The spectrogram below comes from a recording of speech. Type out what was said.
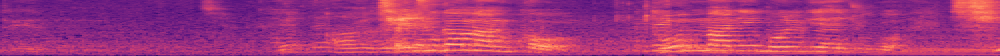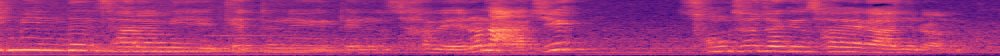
돼야 되는 거예요. 아, 예? 이거 재주가 많고 근데 돈 그- 많이 벌게 해주고 힘 있는 사람이 대통령이 되는 사회는 아직 성서적인 사회가 아니라는 거예요.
